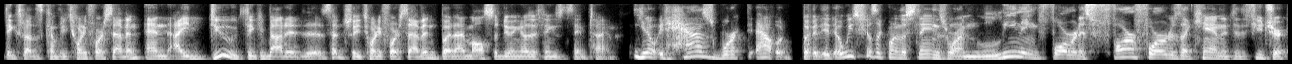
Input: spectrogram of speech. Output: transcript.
thinks about this company 24 7. And I do think about it essentially 24 7, but I'm also doing other things at the same time. You know, it has worked out, but it always feels like one of those things where I'm leaning forward as far forward as I can into the future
